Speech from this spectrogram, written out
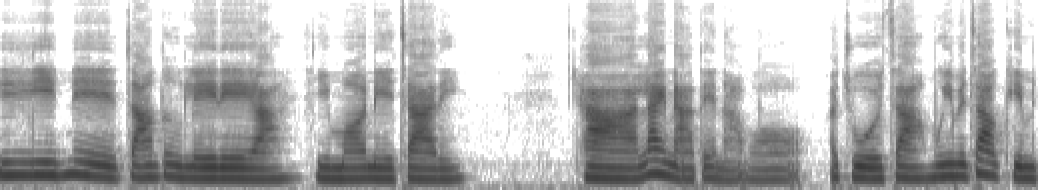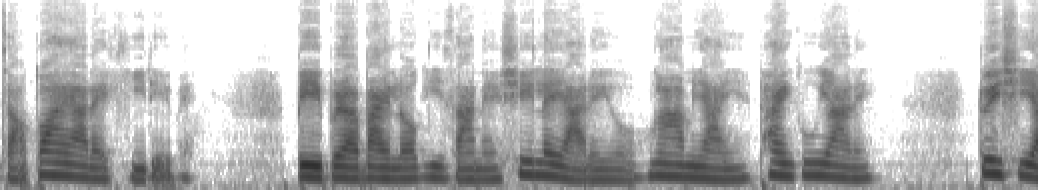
ရီရီနှစ်ចောင်းသူလေးတွေကရီမောနေကြသည်ဟာလိုက်နာတဲ့နာပေါ့အကျိုးအကြမွေးမကြောက်ခင်မကြောက်သွားရတဲ့ခီးတွေပဲပေပရပိုင်လောကီစာနဲ့ရှေ့လက်ရတွေကိုငှားမရရင်ထိုင်ကူးရတယ်တွေ့ရှိရ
